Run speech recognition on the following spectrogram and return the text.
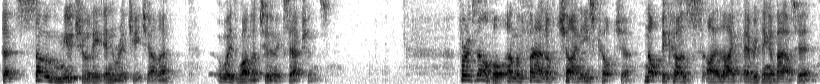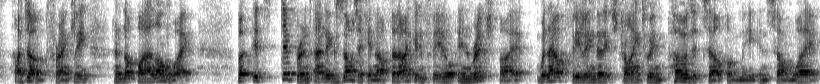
that so mutually enrich each other, with one or two exceptions. For example, I'm a fan of Chinese culture, not because I like everything about it, I don't, frankly, and not by a long way, but it's different and exotic enough that I can feel enriched by it without feeling that it's trying to impose itself on me in some way,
